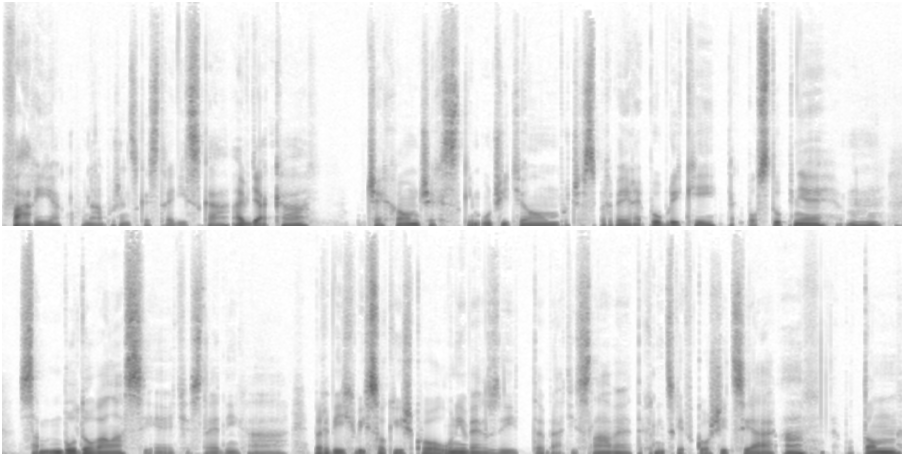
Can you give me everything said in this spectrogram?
fary ako náboženské strediska. Aj vďaka Čechom, českým učiteľom počas Prvej republiky, tak postupne hm, sa budovala sieť stredných a prvých vysokých škôl, univerzít v Bratislave, technické v Košiciach. A potom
